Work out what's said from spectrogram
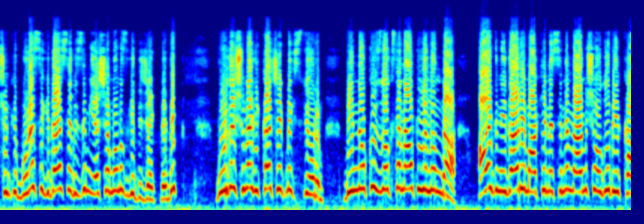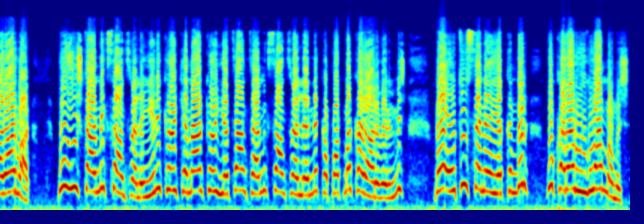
Çünkü burası giderse bizim yaşamımız gidecek dedik. Burada şuna dikkat çekmek istiyorum. 1996 yılında Aydın İdari Mahkemesi'nin vermiş olduğu bir karar var. Bu üç termik santrale Yeniköy, Kemerköy, Yatan termik santrallerine kapatma kararı verilmiş ve 30 seneye yakındır bu karar uygulanmamış.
